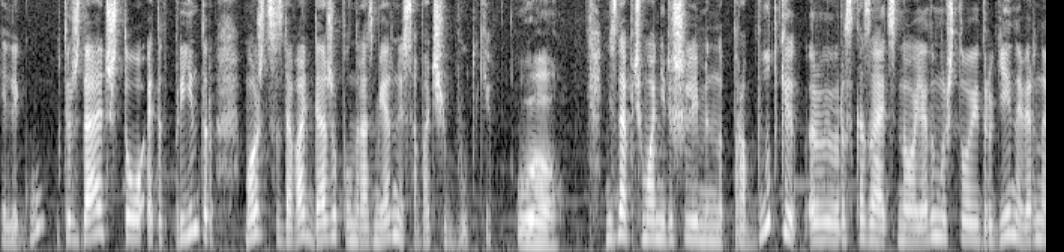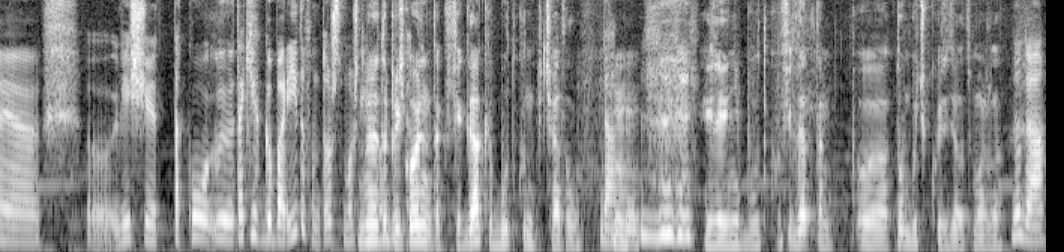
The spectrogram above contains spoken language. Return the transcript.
Элигу утверждает, что этот принтер может создавать даже полноразмерные собачьи будки. Вау. Не знаю, почему они решили именно про будки э, рассказать, но я думаю, что и другие, наверное, э, вещи тако, э, таких габаритов он тоже сможет. Ну, это прикольно, так фигак и будку напечатал. Да. Или не будку, фигак там тумбочку сделать можно. Ну да.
